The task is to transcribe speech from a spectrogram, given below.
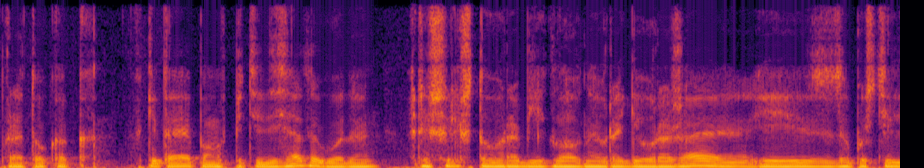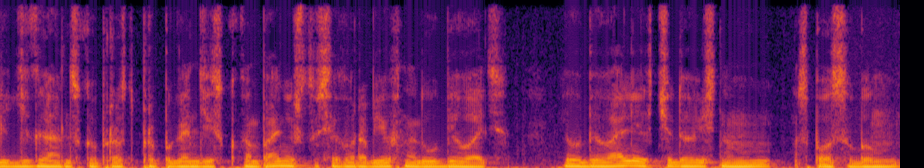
про то, как в Китае, по-моему, в 50-е годы решили, что воробьи главные враги урожая, и запустили гигантскую просто пропагандистскую кампанию, что всех воробьев надо убивать. И убивали их чудовищным способом.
